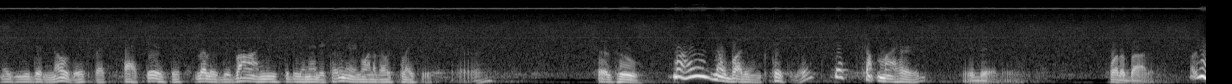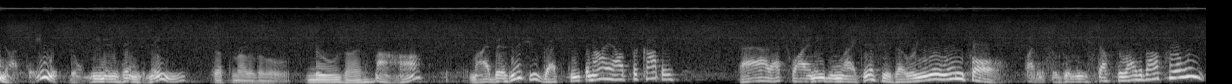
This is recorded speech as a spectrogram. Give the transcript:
maybe you didn't know this, but the fact is, this Lily Devon used to be an entertainer in one of those places. Says who? Well, ain't nobody in particular. Just something I heard. You did. huh? What about it? Well, nothing. It It don't mean anything to me. Just another little news item? Uh-huh. My business, you've got to keep an eye out for copy. Ah, that's why an evening like this is a real windfall. Why, this will give me stuff to write about for a week.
